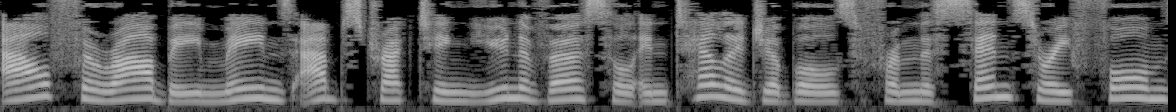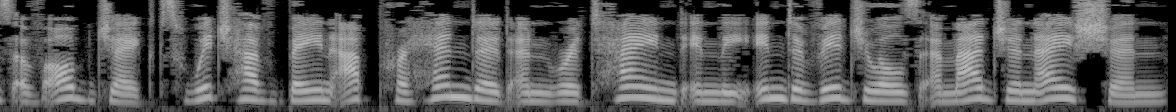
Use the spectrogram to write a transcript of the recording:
al-Farabi means abstracting universal intelligibles from the sensory forms of objects which have been apprehended and retained in the individual's imagination.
